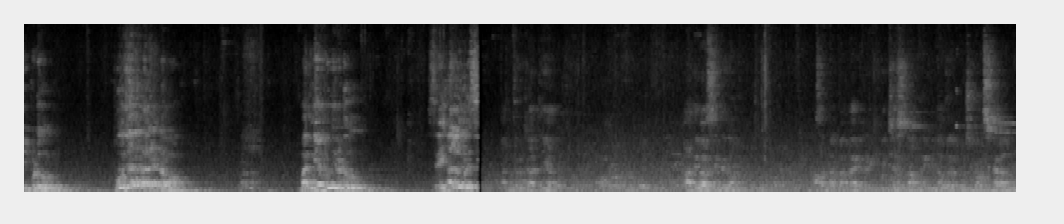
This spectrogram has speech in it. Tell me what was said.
ఇప్పుడు పూజా కార్యక్రమం మన్యం వీరుడు ఆదివాసీ దినం సందర్భంగా ఇక్కడికి విచ్చేసిన అందరికీ నా మంచి నమస్కారాలు.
